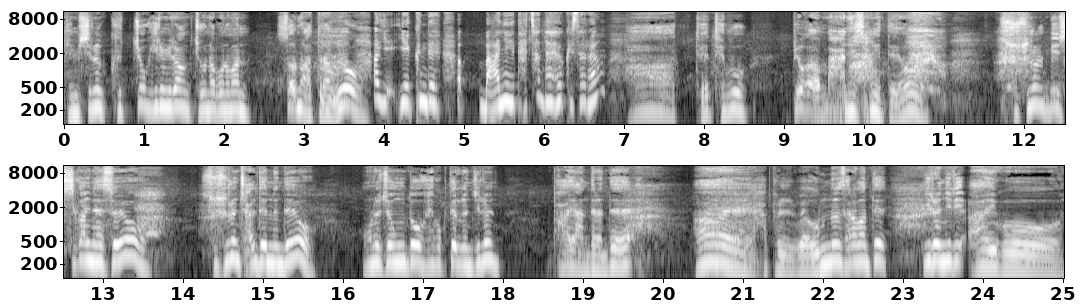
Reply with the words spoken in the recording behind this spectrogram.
김 씨는 그쪽 이름이랑 전화번호만 써놨더라고요. 아, 예, 예, 근데 아, 많이 다쳤나요, 그 사람? 아, 대퇴부 뼈가 많이 상했대요. 수술을 몇 시간이나 했어요. 수술은 잘 됐는데요. 어느 정도 회복될는지는 봐야 안 되는데. 아이, 하필 왜 없는 사람한테 이런 일이 아이고.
